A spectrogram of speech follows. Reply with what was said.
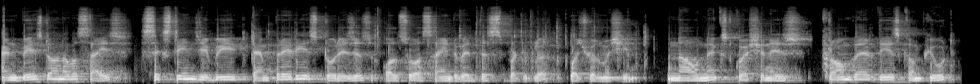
and based on our size 16 GB temporary storage is also assigned with this particular virtual machine. Now next question is from where these compute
